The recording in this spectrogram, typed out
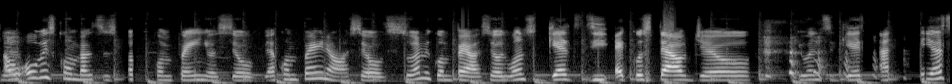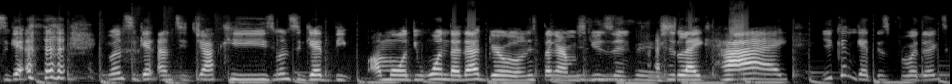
yeah. I'll always come back to stop comparing yourself. We are comparing ourselves. So when we compare ourselves, we want to get the Eco Style gel. You want to get you want to get you want to get Aunt Jackie's. You want to get the um, the one that that girl on Instagram is using, and she's like, "Hi, you can get this product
